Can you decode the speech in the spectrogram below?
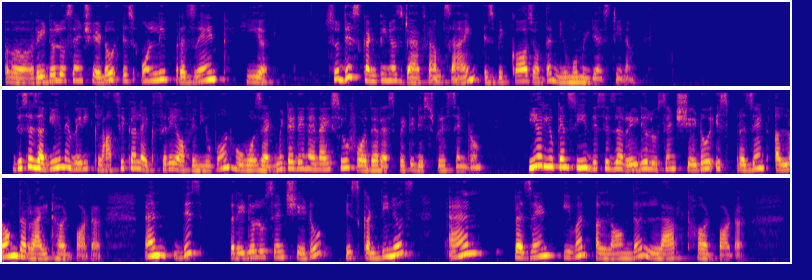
uh, radiolucent shadow is only present here. So this continuous diaphragm sign is because of the pneumomediastinum. This is again a very classical X-ray of a newborn who was admitted in NICU for the respiratory distress syndrome. Here you can see this is a radiolucent shadow is present along the right heart border and this radiolucent shadow is continuous and present even along the left heart border.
